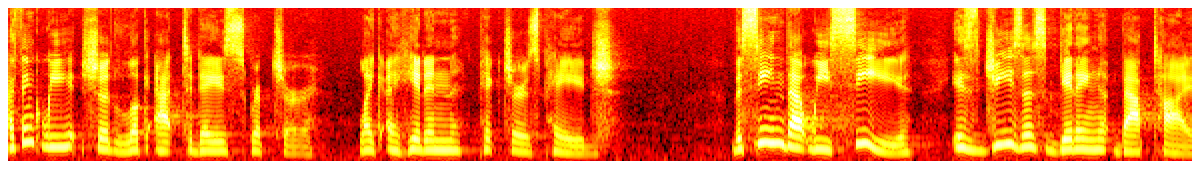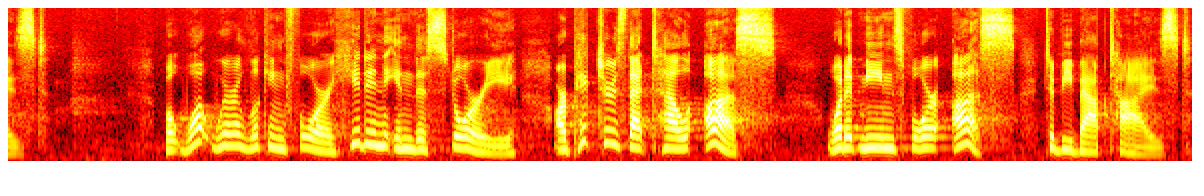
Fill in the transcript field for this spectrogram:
I think we should look at today's scripture like a hidden pictures page. The scene that we see is Jesus getting baptized. But what we're looking for hidden in this story are pictures that tell us what it means for us to be baptized.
